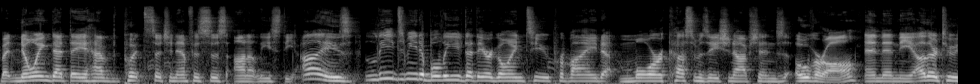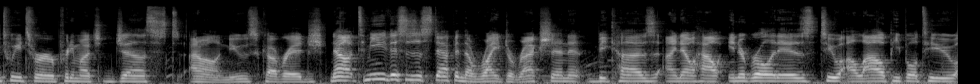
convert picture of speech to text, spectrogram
but knowing that they have put such an emphasis on at least the eyes leads me to believe that they are going to provide more customization options overall. And then the other two tweets were pretty much just, I don't know, news coverage. Now, to me, this is a step in the right direction because I know how integral it is to allow people to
